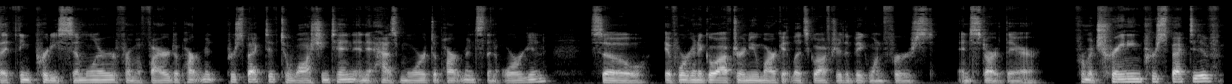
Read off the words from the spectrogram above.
I think, pretty similar from a fire department perspective to Washington, and it has more departments than Oregon. So if we're going to go after a new market, let's go after the big one first and start there. From a training perspective,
